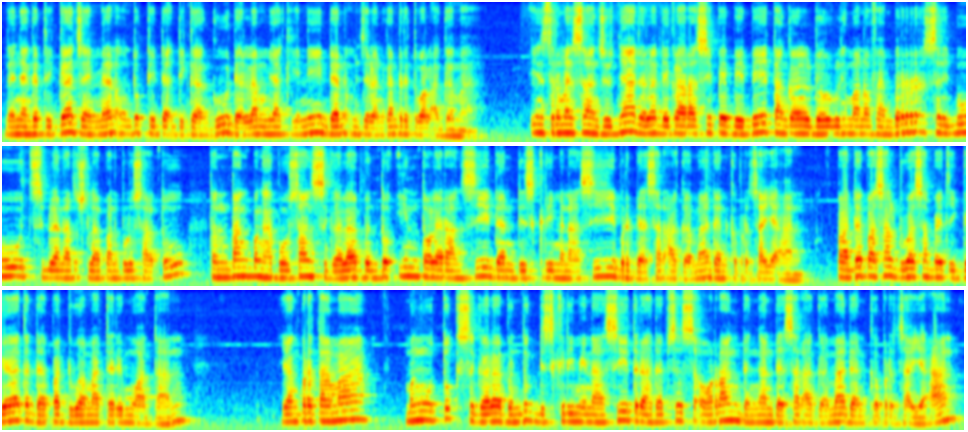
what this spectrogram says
dan yang ketiga jaminan untuk tidak diganggu dalam meyakini dan menjalankan ritual agama. Instrumen selanjutnya adalah Deklarasi PBB tanggal 25 November 1981 tentang penghapusan segala bentuk intoleransi dan diskriminasi berdasar agama dan kepercayaan. Pada pasal 2-3 terdapat dua materi muatan. Yang pertama, mengutuk segala bentuk diskriminasi terhadap seseorang dengan dasar agama dan kepercayaan.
